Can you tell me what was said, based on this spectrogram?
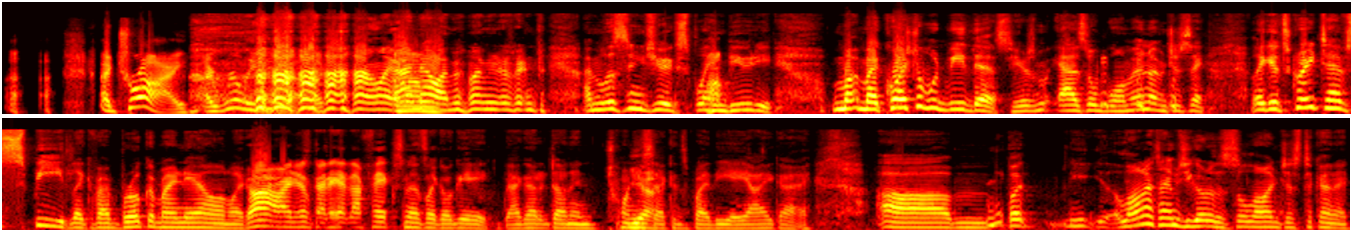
I try. I really do. Alex. I'm I know. I'm, I'm, I'm listening to you explain beauty. My, my question would be this: Here's as a woman, I'm just saying, like, it's great to have speed. Like, if I've broken my nail, I'm like, oh, I just gotta get that fixed, and it's like, okay, I got it done in 20 Yeah. seconds by the AI guy. Um, but a lot of times you go to the salon just to kind of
